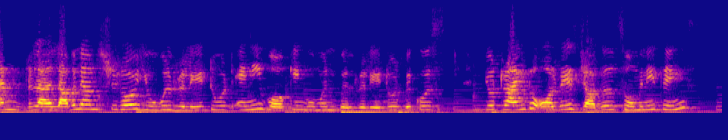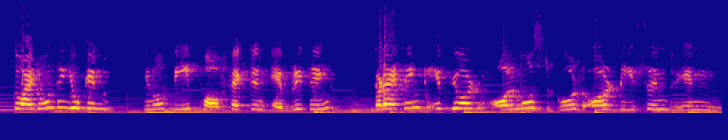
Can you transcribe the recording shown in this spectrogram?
And lavanya i'm sure you will relate to it. Any working woman will relate to it because you're trying to always juggle so many things. So i don't think you can you know be perfect in everything. But i think if you're almost good or decent in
